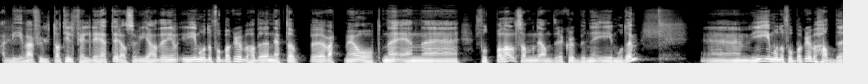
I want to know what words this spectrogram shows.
Ja, Livet er fullt av tilfeldigheter. Altså, vi, hadde, vi i Modum fotballklubb hadde nettopp eh, vært med å åpne en eh, fotballhall sammen med de andre klubbene i Modum. Vi i Modum fotballklubb hadde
